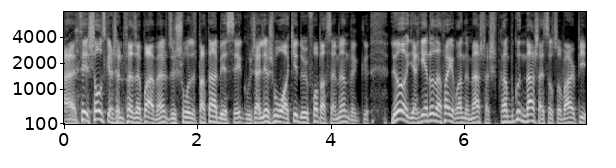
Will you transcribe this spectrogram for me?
Euh, tu sais, chose que je ne faisais pas avant. Je, je partais en bicycle ou j'allais jouer au hockey deux fois par semaine. Fait que là, il n'y a rien d'autre à faire que prendre de marche. Fait que je prends beaucoup de marches à Saint-Sauveur. Puis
